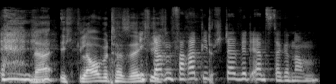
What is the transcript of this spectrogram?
Na, ich glaube Ich tatsächlich. glaube, ein Fahrraddiebstahl wird ernster genommen.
